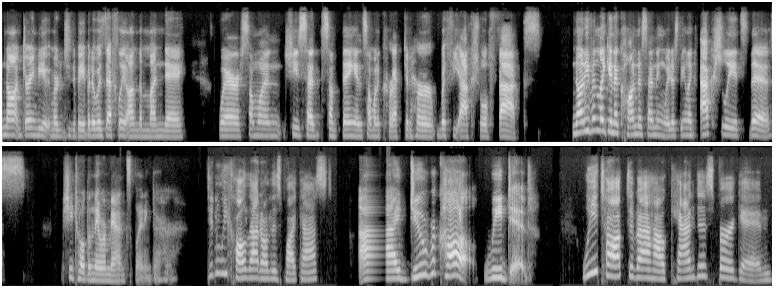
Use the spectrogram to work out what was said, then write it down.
not during the emergency debate, but it was definitely on the Monday where someone she said something and someone corrected her with the actual facts. Not even like in a condescending way, just being like, actually, it's this. She told them they were mansplaining to her. Didn't we call that on this podcast? I do recall we did. We talked about how Candice Bergen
